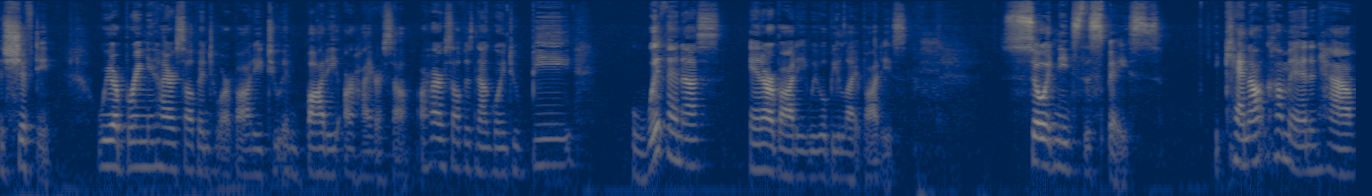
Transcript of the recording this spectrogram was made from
It's shifting we are bringing higher self into our body to embody our higher self our higher self is now going to be within us in our body we will be light bodies so it needs the space. It cannot come in and have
